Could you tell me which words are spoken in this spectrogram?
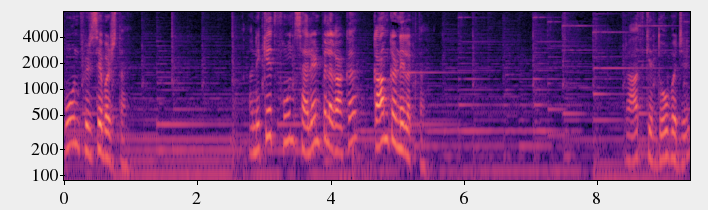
फ़ोन फिर से बजता है। अनिकेत फ़ोन साइलेंट पे लगाकर काम करने लगता है। रात के दो बजे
